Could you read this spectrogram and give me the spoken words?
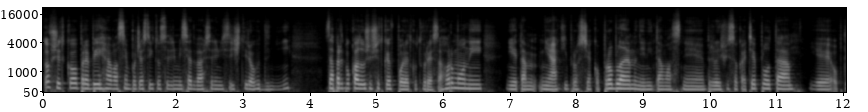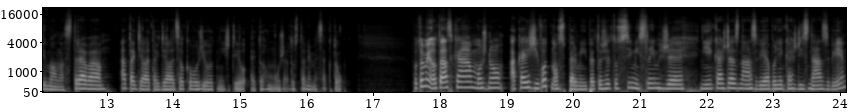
To všetko prebieha vlastne počas týchto 72 až 74 dní za predpokladu, že všetko je v poriadku, tvoria sa hormóny, nie je tam nejaký proste ako problém, není tam vlastne príliš vysoká teplota, je optimálna strava a tak ďalej, tak ďalej, celkovo životný štýl aj toho muža. Dostaneme sa k tomu. Potom je otázka možno, aká je životnosť spermí, pretože to si myslím, že nie každá z nás vie, alebo nie každý z nás vie.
